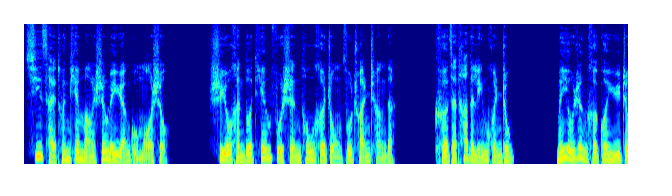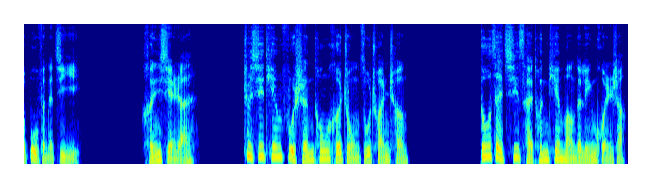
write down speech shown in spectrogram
七彩吞天蟒身为远古魔兽，是有很多天赋神通和种族传承的，可在他的灵魂中，没有任何关于这部分的记忆。很显然，这些天赋神通和种族传承，都在七彩吞天蟒的灵魂上。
